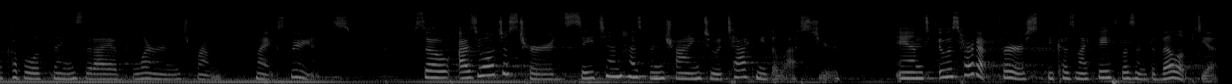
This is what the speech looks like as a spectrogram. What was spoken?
a couple of things that I have learned from my experience. So, as you all just heard, Satan has been trying to attack me the last year. And it was hard at first because my faith wasn't developed yet.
